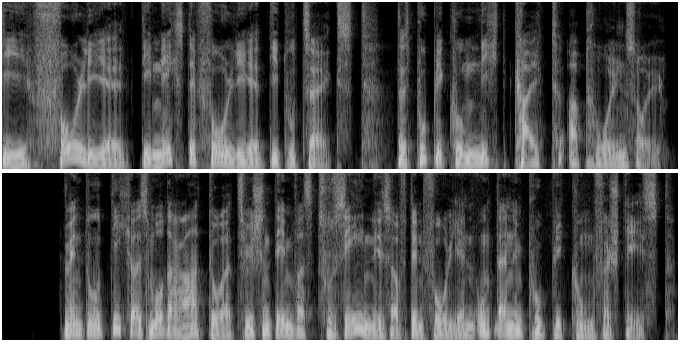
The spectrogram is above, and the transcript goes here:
die Folie, die nächste Folie, die du zeigst, das Publikum nicht kalt abholen soll. Wenn du dich als Moderator zwischen dem, was zu sehen ist auf den Folien und deinem Publikum verstehst,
